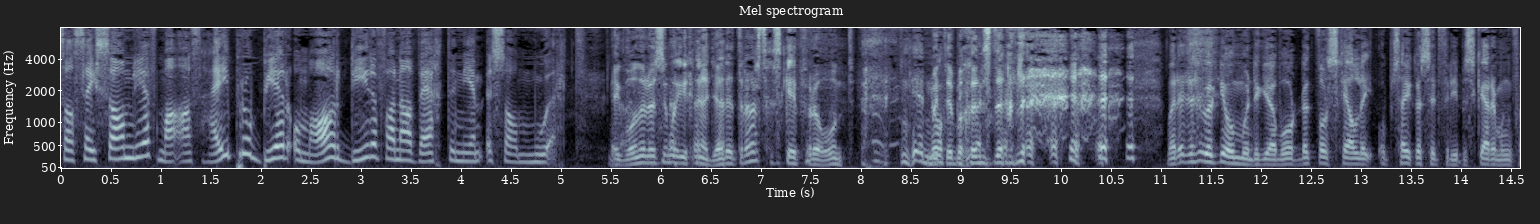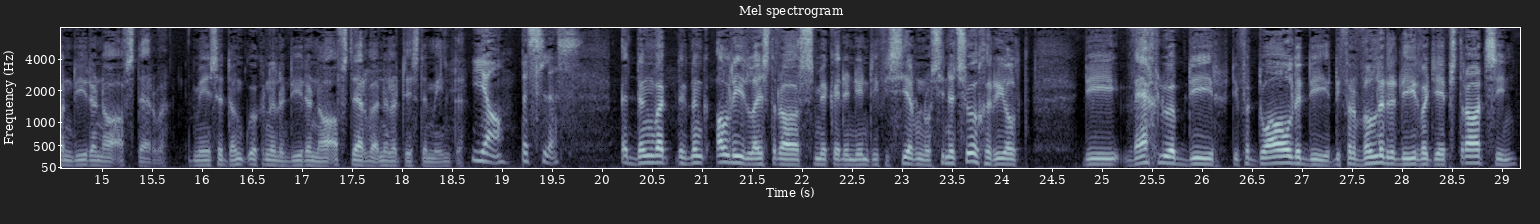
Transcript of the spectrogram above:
sal sy saamleef, maar as hy probeer om haar diere van haar weg te neem, is haar moord. Ek wonder as jy maar Ignas jy het 'n trust geskep vir 'n hond. Nee, met 'n begunstigde. maar dit is ook nie onmoontlik jy word dikwels gelde op sy gesit vir die beskerming van diere na afsterwe. Mense dink ook aan hulle diere na afsterwe in hulle testamente. Ja, beslis. 'n Ding wat ek dink al die luisteraars mee kan identifiseer want ons sien dit so gereeld die wegloopdier, die verdwaalde dier, die verwilderde dier wat jy op straat sien.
